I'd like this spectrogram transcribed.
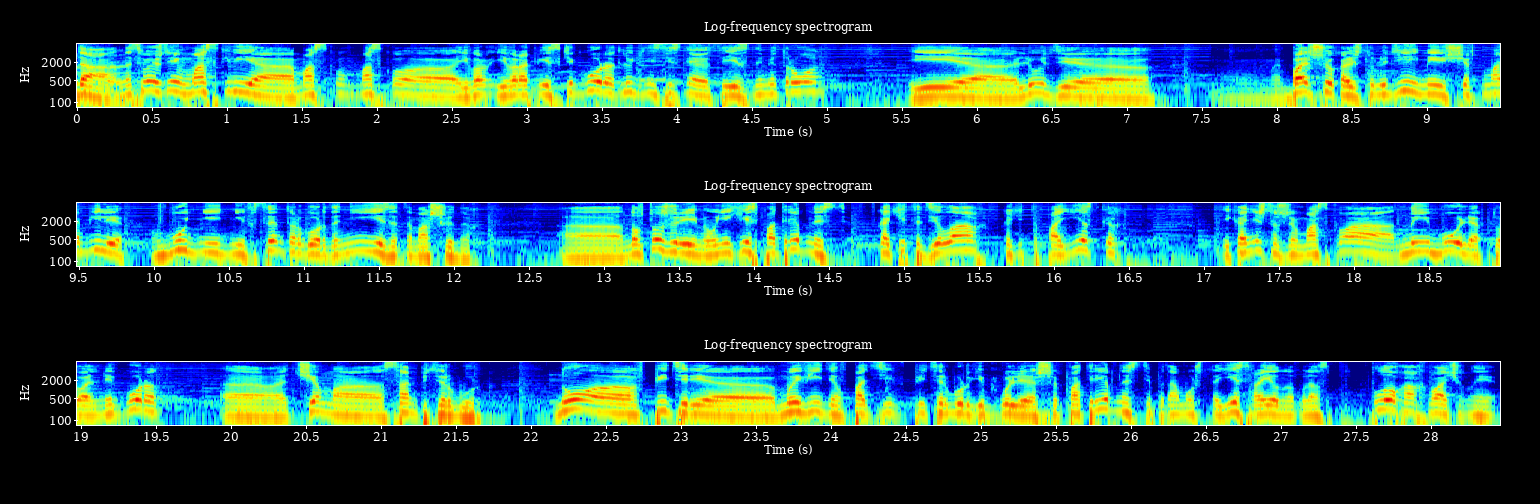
да, на сегодняшний день в Москве, Москва, Москва евро- европейский город, люди не стесняются ездить на метро. И э, люди, э, большое количество людей, имеющие автомобили, в будние дни в центр города не ездят на машинах. А, Но в то же время у них есть потребность в каких-то делах, в каких-то поездках. И, конечно же, Москва наиболее актуальный город, э, чем э, Санкт-Петербург. Но э, в Питере э, мы видим в, Петербурге больше потребности, потому что есть районы у нас плохо охваченные,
